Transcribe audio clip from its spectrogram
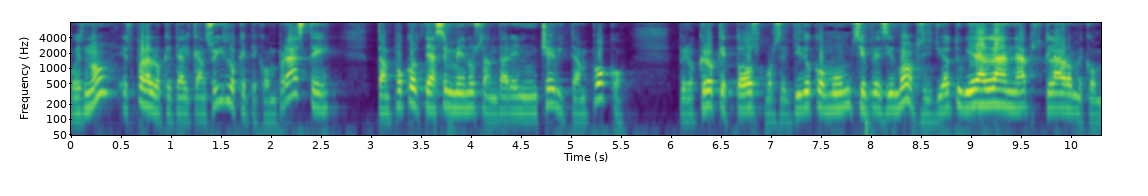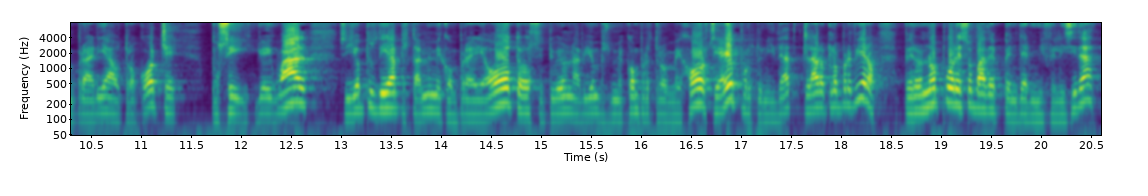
Pues no, es para lo que te alcanzó y es lo que te compraste. Tampoco te hace menos andar en un Chevy, tampoco. Pero creo que todos por sentido común siempre decimos, bueno, pues si yo tuviera lana, pues claro, me compraría otro coche. Pues sí, yo igual. Si yo pudiera, pues también me compraría otro. Si tuviera un avión, pues me compro otro mejor. Si hay oportunidad, claro que lo prefiero. Pero no por eso va a depender mi felicidad.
